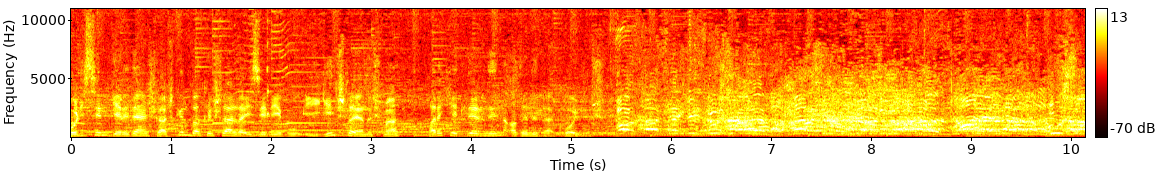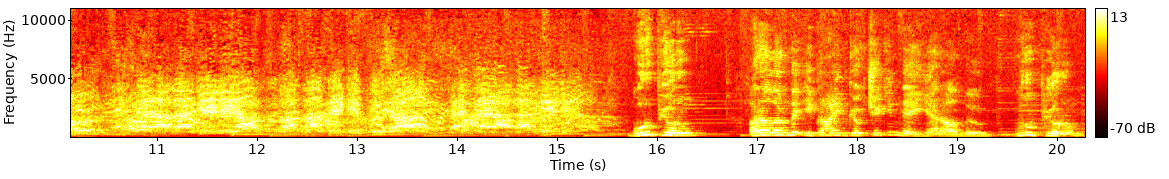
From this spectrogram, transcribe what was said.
Polisin geriden şaşkın bakışlarla izlediği bu ilginç dayanışma hareketlerinin adını da koymuş. Grup yorum, aralarında İbrahim Gökçek'in de yer aldığı grup yorum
